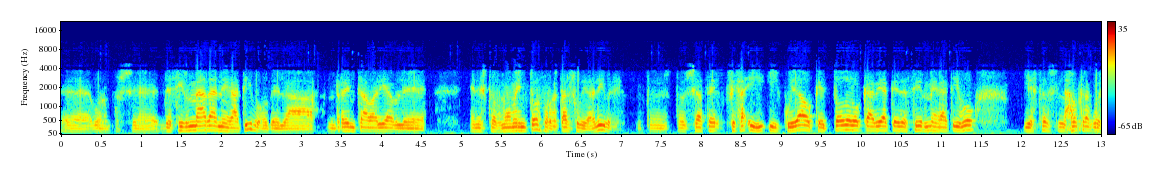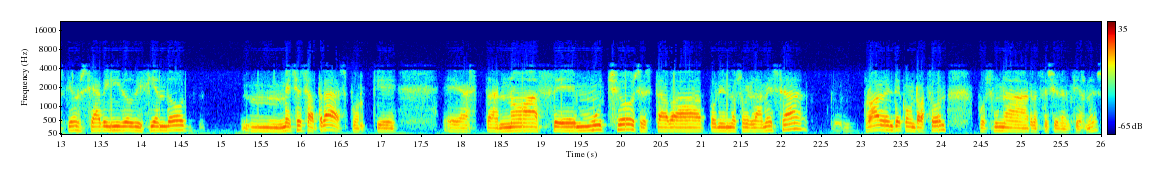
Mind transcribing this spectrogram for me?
eh, bueno pues decir nada negativo de la renta variable en estos momentos porque está en subida libre. Entonces, entonces se hace fija y, y cuidado que todo lo que había que decir negativo y esta es la otra cuestión, se ha venido diciendo mm, meses atrás, porque eh, hasta no hace mucho se estaba poniendo sobre la mesa, probablemente con razón, pues una recesión en ciernes.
